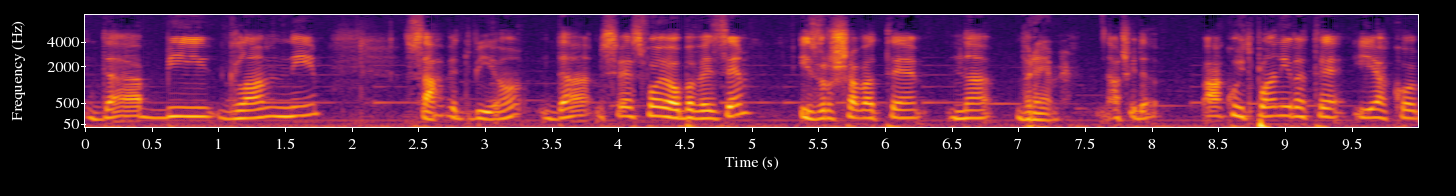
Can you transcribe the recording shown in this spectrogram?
da bi glavni savjet bio da sve svoje obaveze izvršavate na vreme. Znači da ako isplanirate i ako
